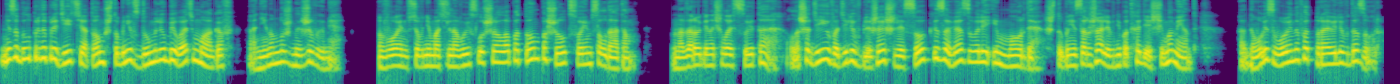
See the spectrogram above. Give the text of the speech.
Не забыл предупредить о том, чтобы не вздумали убивать магов, они нам нужны живыми. Воин все внимательно выслушал, а потом пошел к своим солдатам. На дороге началась суета. Лошадей уводили в ближайший лесок и завязывали им морды, чтобы не заржали в неподходящий момент. Одного из воинов отправили в дозор.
